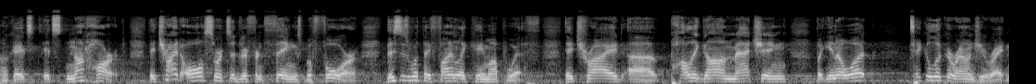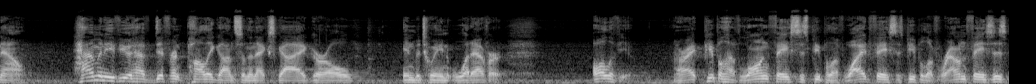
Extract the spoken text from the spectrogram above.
Okay, it's, it's not hard. They tried all sorts of different things before. This is what they finally came up with. They tried uh, polygon matching, but you know what? Take a look around you right now. How many of you have different polygons from the next guy, girl, in between, whatever? All of you. All right? People have long faces, people have wide faces, people have round faces,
